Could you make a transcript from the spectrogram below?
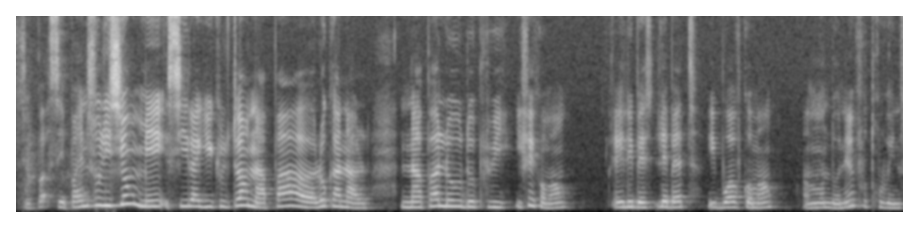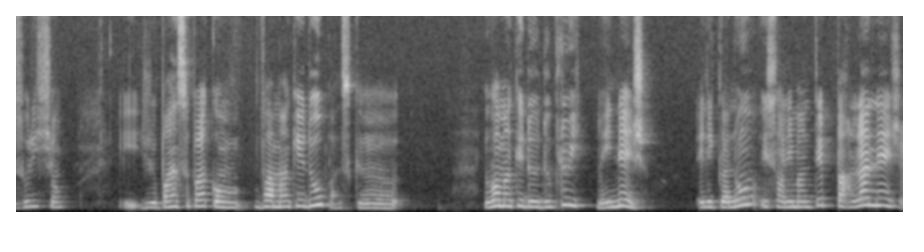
C'est pas, pas une solution, mais si l'agriculteur n'a pas euh, le canal, n'a pas l'eau de pluie, il fait comment? Et les, les bêtes, ils boivent comment? À un moment donné, il faut trouver une solution. Et je pense pas qu'on va manquer d'eau parce que on va manquer de, de, pluie, mais il neige. Et les canaux, ils sont alimentés par la neige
